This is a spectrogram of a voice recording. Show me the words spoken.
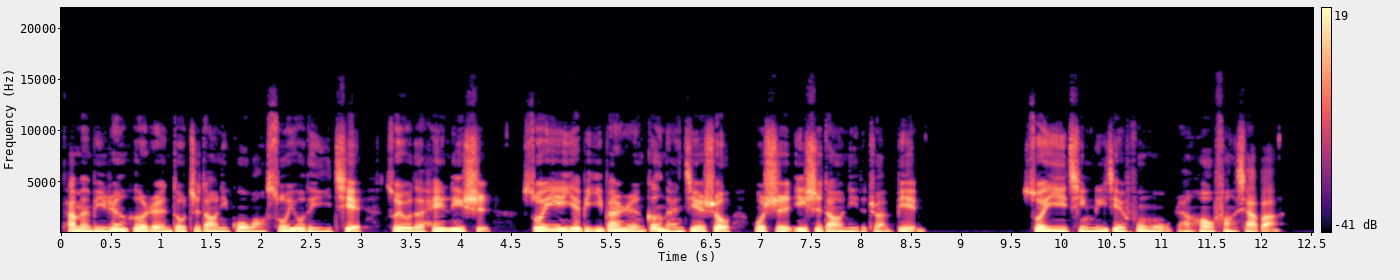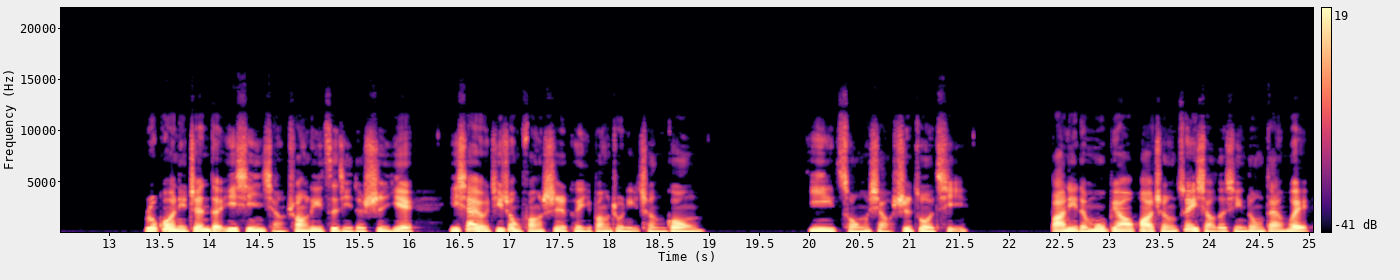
他们比任何人都知道你过往所有的一切，所有的黑历史，所以也比一般人更难接受或是意识到你的转变。所以，请理解父母，然后放下吧。如果你真的一心想创立自己的事业，以下有几种方式可以帮助你成功：一、从小事做起。把你的目标化成最小的行动单位，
